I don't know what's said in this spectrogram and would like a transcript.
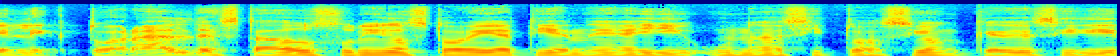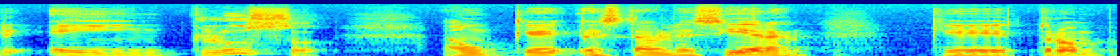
electoral de Estados Unidos todavía tiene ahí una situación que decidir e incluso, aunque establecieran que Trump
